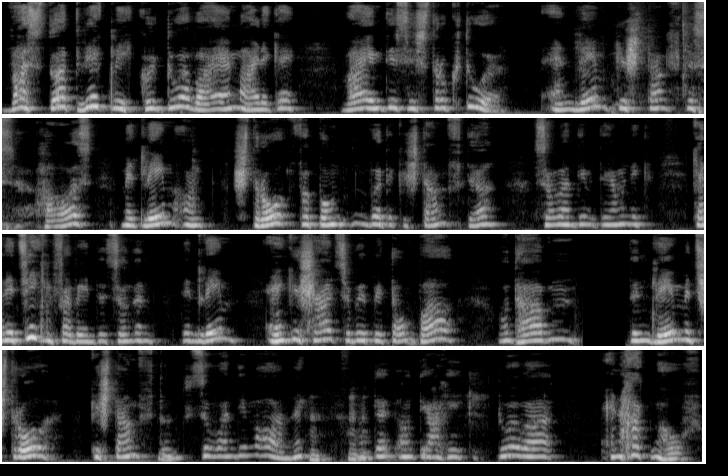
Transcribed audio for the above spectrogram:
Was dort wirklich Kultur war, einmalige, war eben diese Struktur. Ein lehmgestampftes Haus mit Lehm und Stroh verbunden, wurde gestampft, ja. So waren die, die haben nicht keine Ziegel verwendet, sondern den Lehm eingeschaltet, so wie Betonbau, und haben den Lehm mit Stroh gestampft mhm. und so waren die Mauern. Nicht? Mhm. Und, der, und, die Architektur war ein Hackenhof.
